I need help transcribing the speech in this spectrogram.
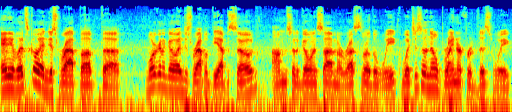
anyway, let's go ahead and just wrap up the. We're gonna go ahead and just wrap up the episode. I'm just gonna go inside my wrestler of the week, which is a no-brainer for this week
